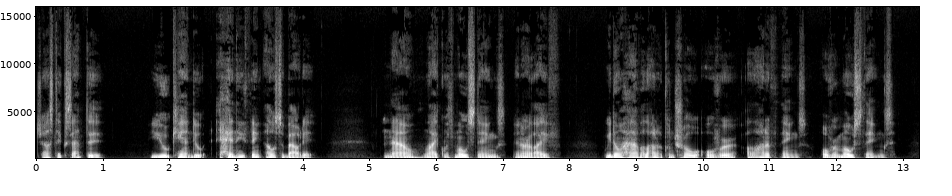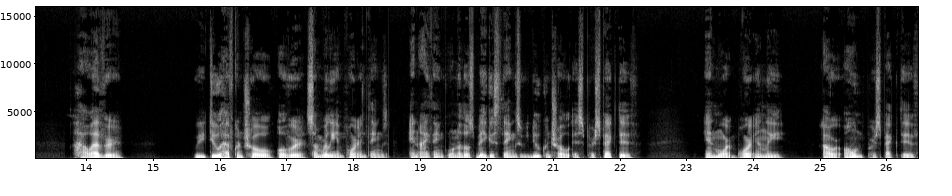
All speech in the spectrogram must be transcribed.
just accept it. you can't do anything else about it. Now, like with most things in our life, we don't have a lot of control over a lot of things, over most things. However, we do have control over some really important things. And I think one of those biggest things we do control is perspective. And more importantly, our own perspective.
